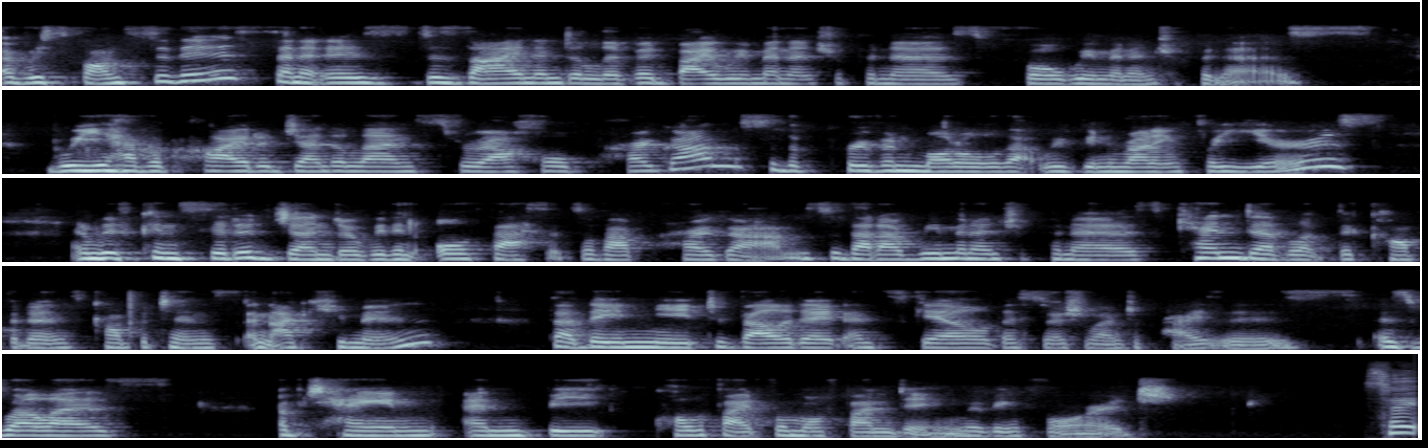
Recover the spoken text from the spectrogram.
a response to this, and it is designed and delivered by women entrepreneurs for women entrepreneurs. We have applied a gender lens through our whole program, so the proven model that we've been running for years. And we've considered gender within all facets of our program so that our women entrepreneurs can develop the confidence, competence, and acumen that they need to validate and scale their social enterprises, as well as obtain and be qualified for more funding moving forward. So,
